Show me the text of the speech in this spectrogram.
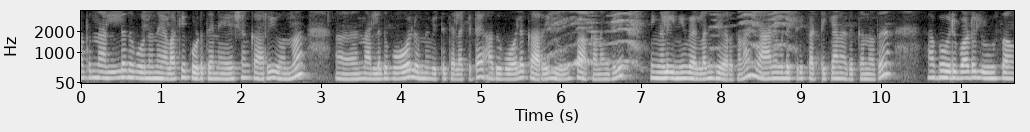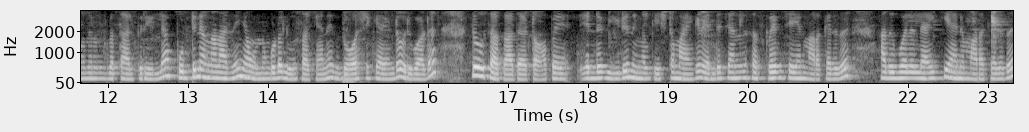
അപ്പം നല്ലതുപോലെ ഒന്ന് ഇളക്കി കൊടുത്തതിന് ശേഷം കറി ഒന്ന് നല്ലതുപോലെ ഒന്ന് വിട്ട് തിളക്കട്ടെ. അതുപോലെ കറി ലൂസാക്കണമെങ്കിൽ നിങ്ങൾ ഇനി വെള്ളം ചേർക്കണം. ഞാനിവിടെ ഇത്തിരി കട്ടിക്കാണ് എടുക്കുന്നത്. അപ്പോൾ ഒരുപാട് ലൂസാവുന്നതിനോട് ഇവിടെ താല്പര്യമില്ല. പുട്ടിനങ്ങനാണെങ്കിൽ ഞാൻ ഒന്നും കൂടെ ലൂസാക്കിയാണ്. ഇത് ദോശയ്ക്കായതുകൊണ്ട് ഒരുപാട് ലൂസാക്കാതെ കേട്ടോ. അപ്പോൾ എന്റെ വീഡിയോ നിങ്ങൾക്ക് ഇഷ്ടമായെങ്കിൽ എന്റെ ചാനൽ സബ്സ്ക്രൈബ് ചെയ്യാൻ മറക്കരുത്. അതുപോലെ ലൈക്ക് ചെയ്യാനും മറക്കരുത്.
